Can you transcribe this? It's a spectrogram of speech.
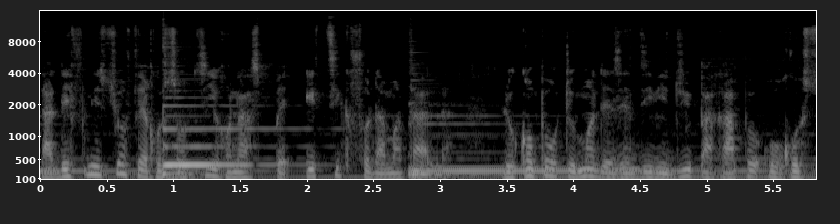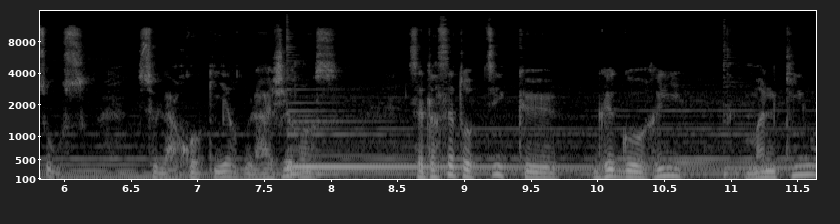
La définition fait ressortir un aspect éthique fondamental, le comportement des individus par rapport aux ressources. Cela requiert de la gérance. C'est dans cette optique que Grégory Mankiw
